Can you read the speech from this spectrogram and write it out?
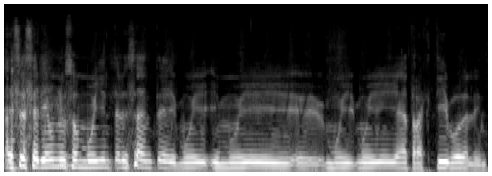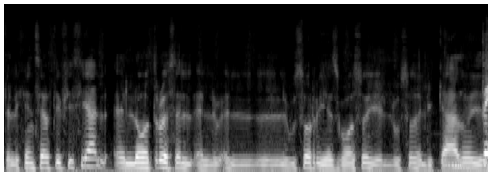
Ese sería un uso muy interesante y muy y muy eh, muy muy atractivo de la inteligencia artificial. El otro es el, el- el uso riesgoso y el uso delicado y que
